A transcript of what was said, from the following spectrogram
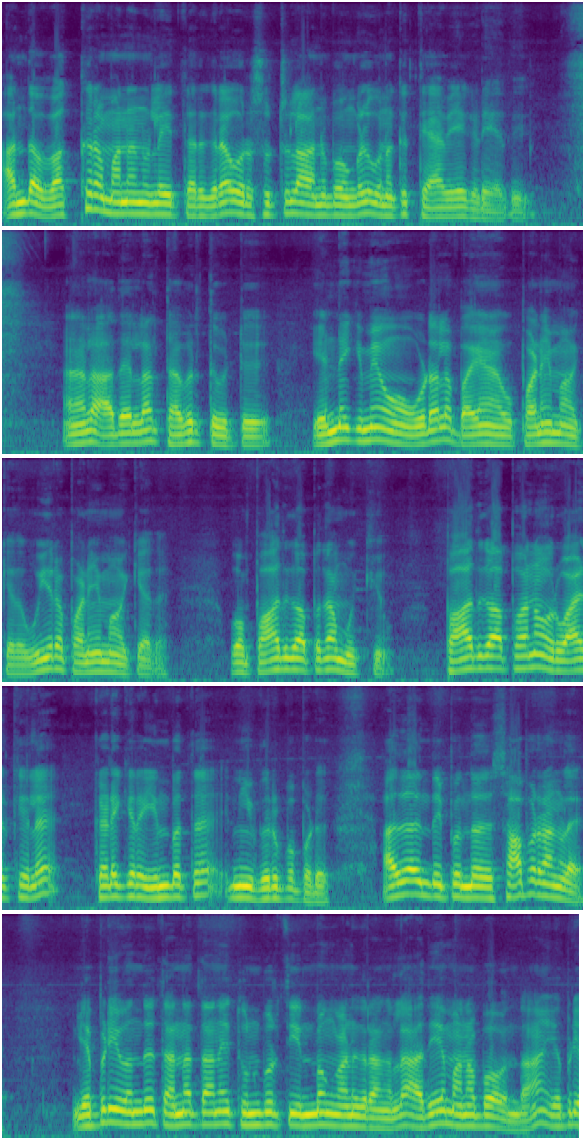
அந்த வக்கர மனநிலை தருகிற ஒரு சுற்றுலா அனுபவங்கள் உனக்கு தேவையே கிடையாது. அதனால் அதெல்லாம் தவிர்த்து விட்டு என்றைக்குமே உன் உடலை பய பணயமாக வைக்காத உயிரை பணயமாக வைக்காத உன் பாதுகாப்பு தான் முக்கியம். பாதுகாப்பான ஒரு வாழ்க்கையில் கிடைக்கிற இன்பத்தை நீ விருப்பப்படு. அதுதான் இந்த இப்போ இந்த சாப்பிட்றாங்களே எப்படி வந்து தன்னைத்தானே துன்புறுத்தி இன்பம் காணுகிறாங்களோ அதே மனோபாவம் தான் எப்படி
